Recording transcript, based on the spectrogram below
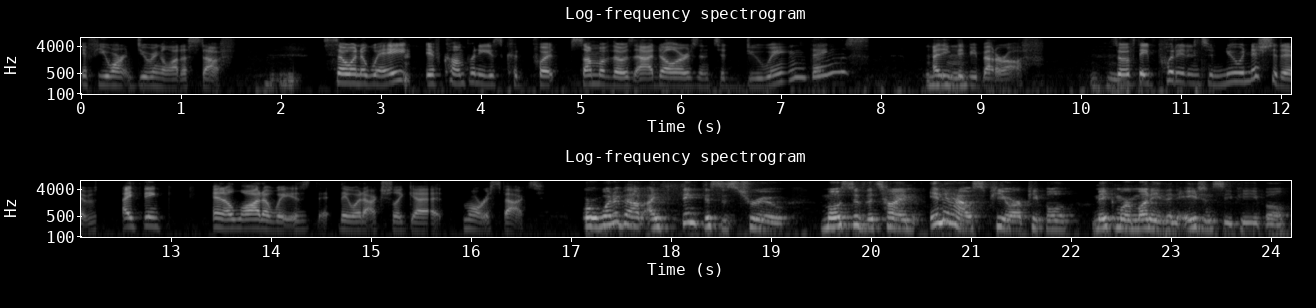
if you aren't doing a lot of stuff. Mm-hmm. So, in a way, if companies could put some of those ad dollars into doing things, mm-hmm. I think they'd mm-hmm. be better off. Mm-hmm. So, if they put it into new initiatives, I think in a lot of ways they would actually get more respect. Or what about I think this is true. Most of the time, in-house PR people make more money than agency people.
